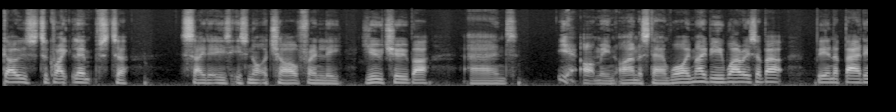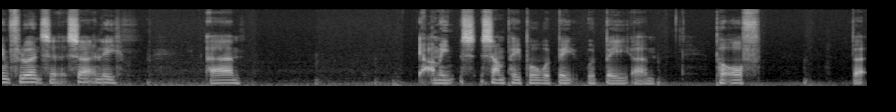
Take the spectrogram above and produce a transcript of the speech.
goes to great lengths to say that he's, he's not a child friendly YouTuber and yeah, I mean, I understand why. Maybe he worries about being a bad influence. Certainly, um, yeah, I mean, s- some people would be would be um, put off, but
